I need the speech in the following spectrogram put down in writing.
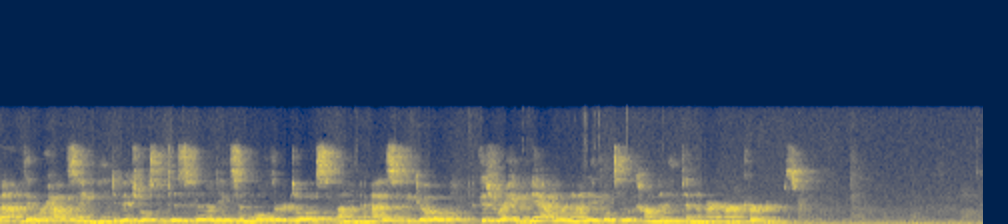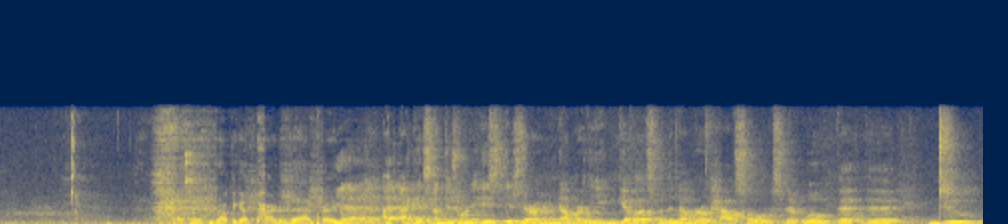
um, that we're housing individuals with disabilities and older adults um, as we go, because right now we're not able to accommodate them in our current programs. I think you probably got part of that, right? Yeah, I, I guess I'm just wondering, is, is there a number that you can give us for the number of households that will, that the new,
